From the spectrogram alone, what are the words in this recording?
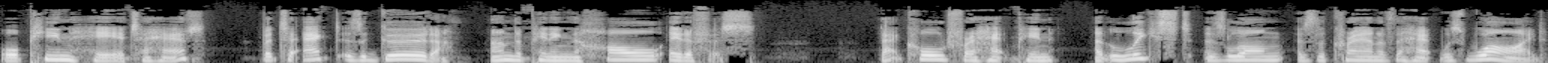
or pin hair to hat, but to act as a girder underpinning the whole edifice. That called for a hatpin at least as long as the crown of the hat was wide,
